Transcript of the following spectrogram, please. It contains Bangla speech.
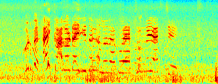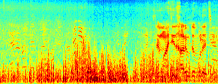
উঠবে এই কালোটাই জিতে গেল দেখো একসঙ্গে যাচ্ছে। সে মাঝি ধারে উঠে পড়েছে।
